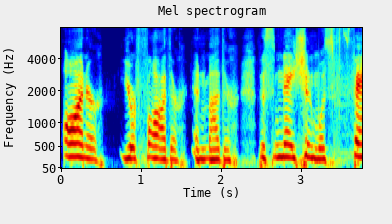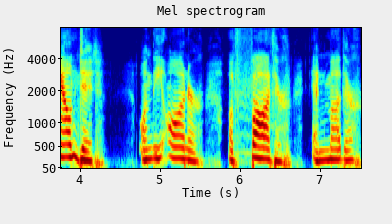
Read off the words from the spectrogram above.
Honor your father and mother. This nation was founded on the honor of father and mother.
